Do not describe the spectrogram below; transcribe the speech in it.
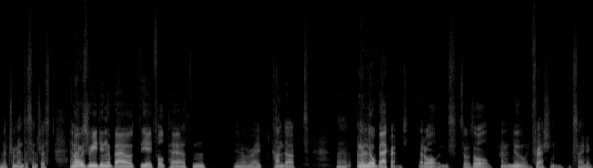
and a tremendous interest. And I was reading about the Eightfold Path and, you know, right conduct, uh, and I had no background at all in this. So it was all kind of new and fresh and exciting.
